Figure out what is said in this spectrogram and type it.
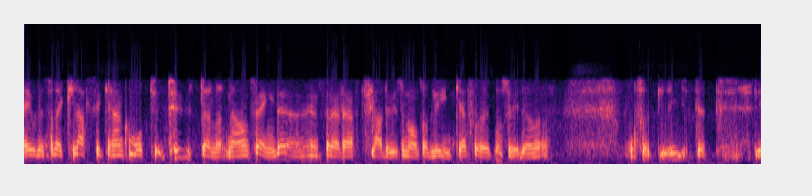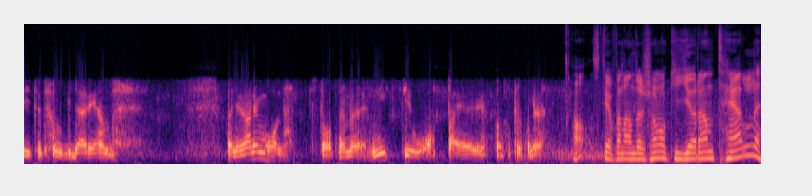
Han gjorde en sån där klassiker. Han kom åt tuten när han svängde. En sån där fladdermus som någon som blinkade förut och så vidare. Och så ett litet, litet hugg där igen. Men nu är han i mål. Startnummer 98 är vi uppe på nu. Ja, Stefan Andersson och Göran Tell,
